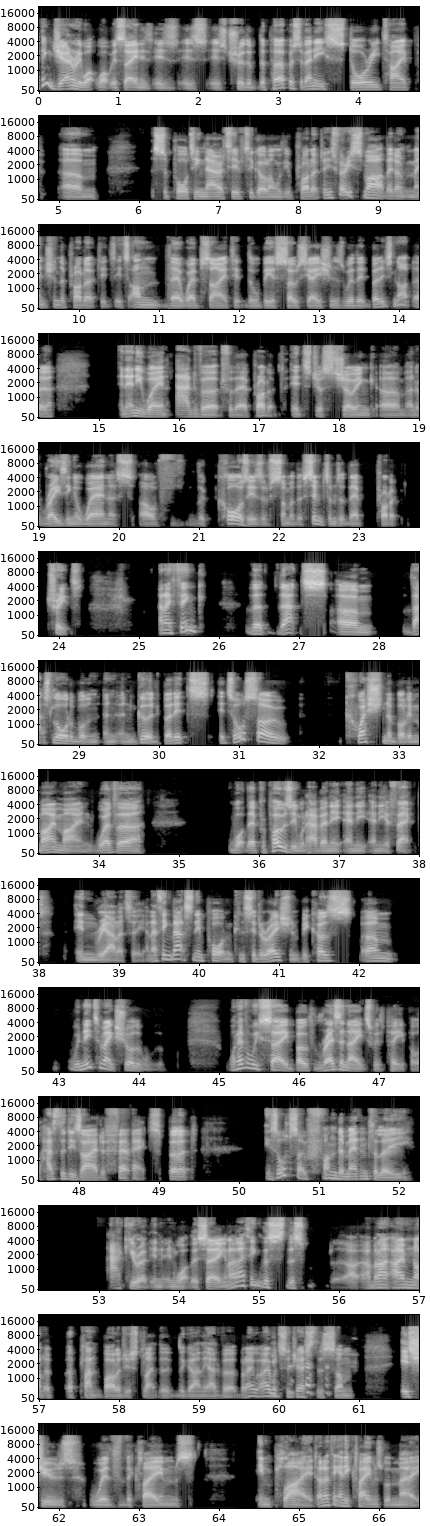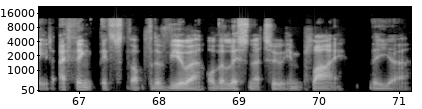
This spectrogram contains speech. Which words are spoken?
I think generally what, what we're saying is is is is true. The the purpose of any story type um, supporting narrative to go along with your product, and it's very smart. They don't mention the product. It's it's on their website. It, there will be associations with it, but it's not a in any way an advert for their product. It's just showing um, and raising awareness of the causes of some of the symptoms that their product treats. And I think that that's um, that's laudable and, and, and good, but it's it's also questionable in my mind whether what they're proposing would have any any any effect. in reality. And I think that's an important consideration because um, we need to make sure that whatever we say both resonates with people, has the desired effects, but is also fundamentally accurate in, in what they're saying. And I think this this I mean I, am not a, a, plant biologist like the, the guy in the advert, but I, I would suggest there's some issues with the claims implied. I don't think any claims were made. I think it's up for the viewer or the listener to imply the uh,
